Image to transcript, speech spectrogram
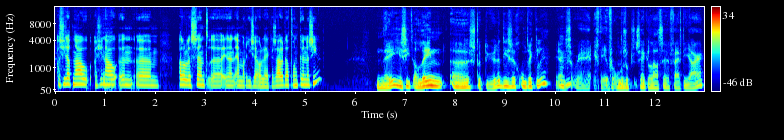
Als je dat nou, als je nou een um, adolescent uh, in een MRI zou leggen, zou je dat dan kunnen zien? Nee, je ziet alleen uh, structuren die zich ontwikkelen. Ja, mm -hmm. Echt heel veel onderzoek, zeker de laatste 15 jaar,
